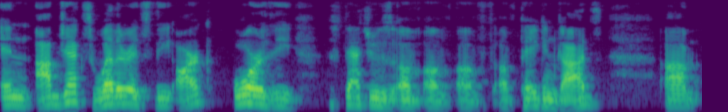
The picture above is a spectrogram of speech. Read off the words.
in objects whether it's the ark or the statues of, of, of, of pagan gods. Um,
